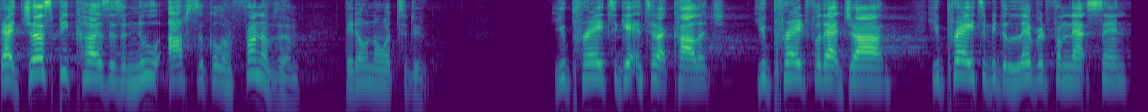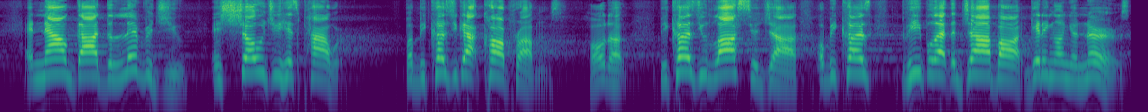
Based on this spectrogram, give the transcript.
that just because there's a new obstacle in front of them, they don't know what to do. You prayed to get into that college, you prayed for that job, you prayed to be delivered from that sin, and now God delivered you and showed you his power. But because you got car problems, hold up because you lost your job, or because people at the job are getting on your nerves,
